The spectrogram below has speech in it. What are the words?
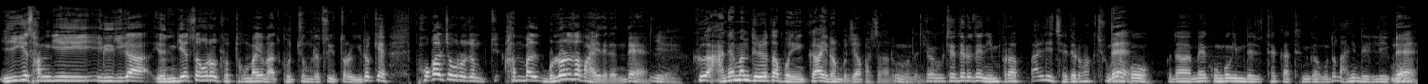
2기, 3기, 1기가 연계성으로 교통망이 구축될 수 있도록 이렇게 포괄적으로 좀 한 발 물러나서 봐야 되는데 예. 그 안에만 들여다 보니까 이런 문제가 발생하는 음, 거거든요. 결국 제대로 된 인프라 빨리 제대로 확충하고 네. 그다음에 공공임대주택 같은 경우도 많이 늘리고 네.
